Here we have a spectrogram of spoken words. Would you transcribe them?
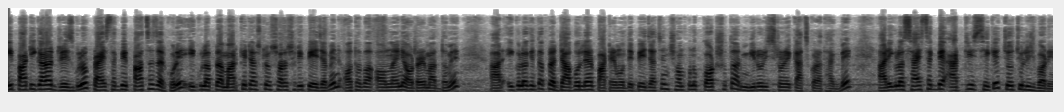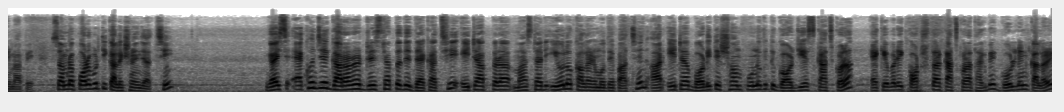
এই পার্টি কালার ড্রেসগুলো প্রাইস থাকবে পাঁচ হাজার করে। এগুলো আপনারা মার্কেটে আসলেও সরাসরি পেয়ে যাবেন অথবা অনলাইনে অর্ডারের মাধ্যমে। আর এগুলো কিন্তু আপনারা ডাবল লেয়ার পার্টের মধ্যে পেয়ে যাচ্ছেন। সম্পূর্ণ কটসত আর মিরর স্টোনের কাজ করা থাকবে। আর এগুলো সাইজ থাকবে আটত্রিশ থেকে চৌচল্লিশ বডির মাপে। সো আমরা পরবর্তী কালেকশনে যাচ্ছি। গাইস এখন যে গারারার ড্রেসটা আপনাদের দেখাচ্ছি, এটা আপনারা মাস্টার্ড ইয়েলো কালারের মধ্যে পাচ্ছেন, আর এটা বডিতে সম্পূর্ণ কিন্তু গর্জিয়াস কাজ করা একেবারে কটসুতার কাজ করা থাকবে গোল্ডেন কালারে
